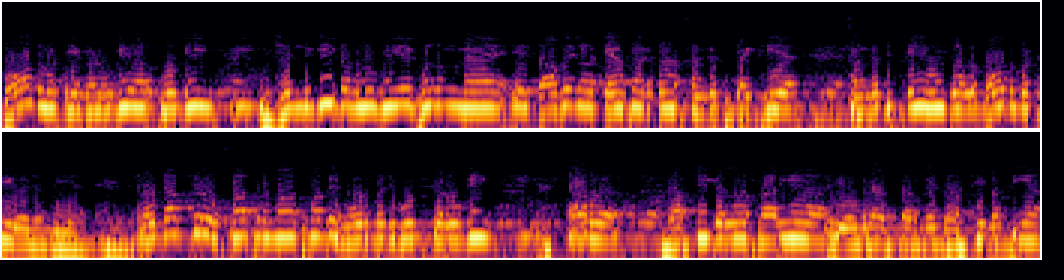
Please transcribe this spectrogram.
ਬਹੁਤ ਵੱਡੀ ਮਿਲੂਗੀ ਔਰ ਤੁਹਾਡੀ ਜ਼ਿੰਦਗੀ ਬਦਲੂਗੀ। ਇਹ ਫਿਲਮ ਮੈਂ ਇਹ ਦਾਅਵੇ ਨਾਲ ਕਹਿ ਸਕਦਾ, ਸੰਗਤ ਬੈਠੀ ਹੈ। ਸੰਗਤ 'ਚ ਕਹੀ ਹੋਈ ਗੱਲ ਬਹੁਤ ਵੱਡੀ ਹੋ ਜਾਂਦੀ ਹੈ। ਤੁਹਾਡਾ ਭਰੋਸਾ ਪ੍ਰਮਾਤਮਾ ਤੇ ਹੋਰ ਮਜ਼ਬੂਤ ਕਰੂਗੀ। ਔਰ ਬਾਕੀ ਗੱਲਾਂ ਸਾਰੀਆਂ ਯੋਗਰਾਜ ਸਰ ਨੇ ਦੱਸ ਹੀ ਦਿੱਤੀਆਂ।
